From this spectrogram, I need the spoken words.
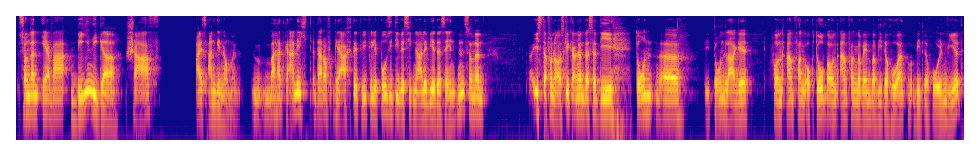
sondern er war weniger scharf als angenommen. Man hat gar nicht darauf geachtet, wie viele positive Signale wir da senden, sondern ist davon ausgegangen, dass er die, Ton, äh, die Tonlage von Anfang Oktober und Anfang November wiederholen wird.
